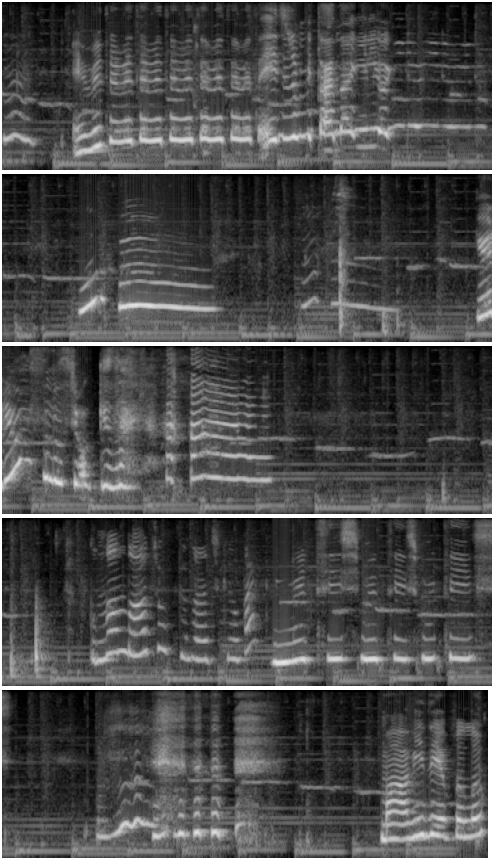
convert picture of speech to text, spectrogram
Şöyle. Evet evet evet evet evet evet. Ecrin bir tane daha geliyor geliyor geliyor geliyor. Woohoo. Görüyor musunuz? Çok güzel. Bundan daha çok güzel çıkıyor bak. müthiş müthiş müthiş. Mavi de yapalım.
